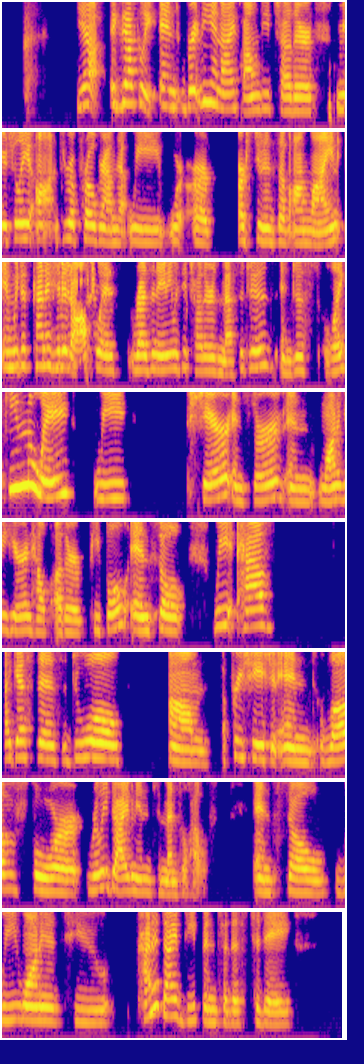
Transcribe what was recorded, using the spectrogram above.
Yeah, exactly. And Brittni and I found each other mutually on through a program that we were are our students of online and we just kind of hit it off with resonating with each other's messages and just liking the way we share and serve and want to be here and help other people. And so we have i guess this dual um appreciation and love for really diving into mental health. And so we wanted to kind of dive deep into this today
